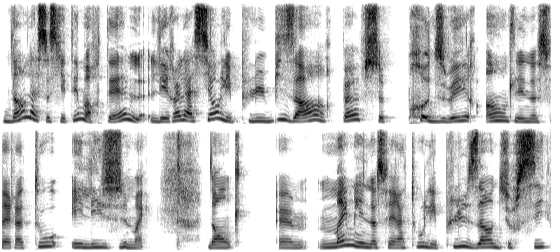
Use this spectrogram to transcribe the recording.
Dans la société mortelle, les relations les plus bizarres peuvent se produire entre les Nosferatu et les humains. Donc, euh, même les Nosferatu les plus endurcis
